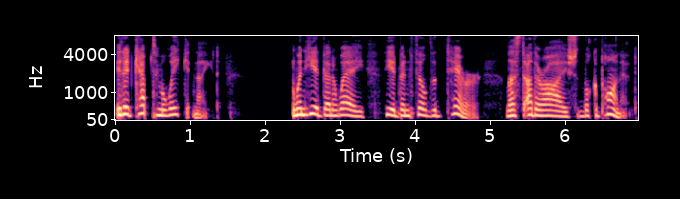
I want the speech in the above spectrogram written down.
It had kept him awake at night. When he had been away, he had been filled with terror, lest other eyes should look upon it.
